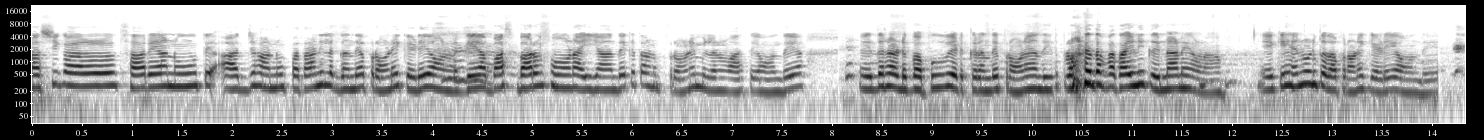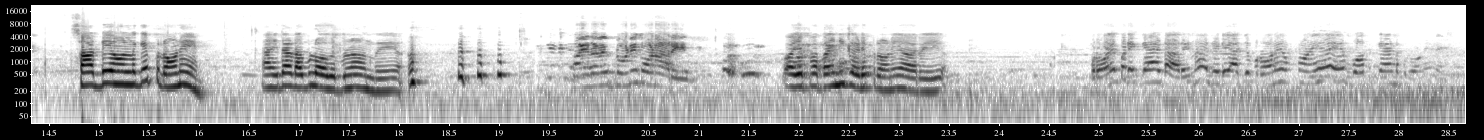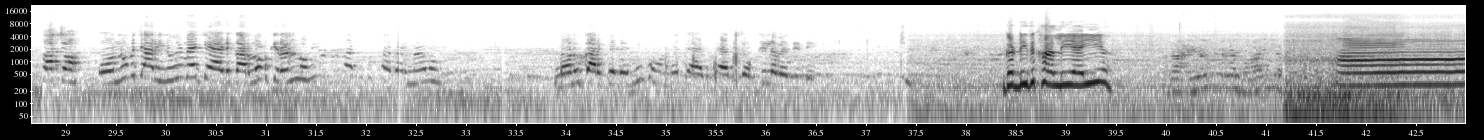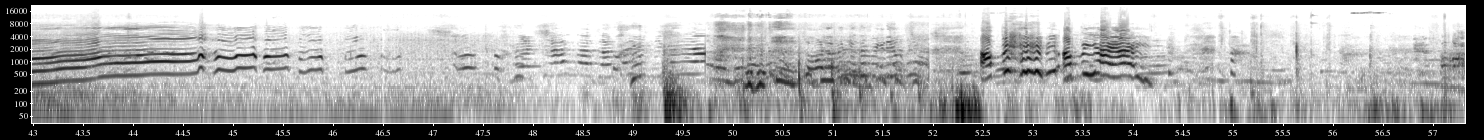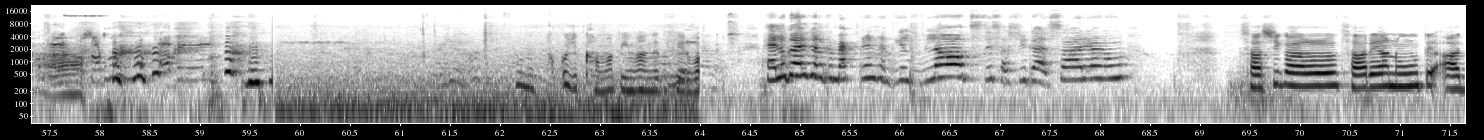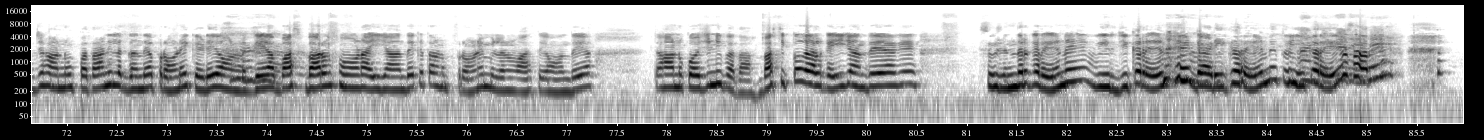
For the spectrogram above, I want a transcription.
ਸਤਿ ਸ਼੍ਰੀ ਅਕਾਲ ਸਾਰਿਆਂ ਨੂੰ ਤੇ ਅੱਜ ਸਾਨੂੰ ਪਤਾ ਨਹੀਂ ਲੱਗਣ ਦਿਆ ਪ੍ਰਾਹੁਣੇ ਕਿਹੜੇ ਆਉਣ ਲੱਗੇ ਆ। ਬਸ ਬਾਹਰੋਂ ਫੋਨ ਆਈ ਜਾਂਦੇ ਕਿ ਤੁਹਾਨੂੰ ਪ੍ਰਾਹੁਣੇ ਮਿਲਣ ਵਾਸਤੇ ਆਉਂਦੇ ਆ। ਇਧਰ ਸਾਡੇ ਬਾਪੂ ਵੇਟ ਕਰਨ ਦੇ ਪ੍ਰਾਹੁਣਿਆਂ ਦੀ ਤੇ ਪ੍ਰਾਹੁਣੇ ਦਾ ਪਤਾ ਹੀ ਨਹੀਂ ਕਿੰਨਾ ਨੇ ਆਉਣਾ। ਇਹ ਕਿਸੇ ਨੂੰ ਨਹੀਂ ਪਤਾ ਪ੍ਰਾਹੁਣੇ ਕਿਹੜੇ ਆਉਂਦੇ ਆ। ਸਾਡੇ ਆਉਣ ਲੱਗੇ ਪ੍ਰਾਹੁਣੇ। ਅਸੀਂ ਤੁਹਾਡਾ ਵਲੌਗ ਬਣਾਉਂਦੇ ਆ। ਮੈਂ ਨਵੇਂ ਪ੍ਰਾਹੁਣੇ ਕੌਣ ਆ ਰਹੇ ਆ? ਅਜੇ ਪਤਾ ਹੀ ਨਹੀਂ ਕਿਹੜੇ ਪ੍ਰਾਹੁਣੇ ਆ ਰਹੇ ਆ। ਪ੍ਰਾਹੁਣੇ ਬੜੇ ਘੈਂਟ ਆ ਰਹੇ ਨਾ ਜਿਹੜੇ ਅੱਜ ਪ੍ਰਾਹੁਣੇ ਆਏ ਆ ਇਹ ਬਹੁਤ ਘੈਂਟ ਪ੍ਰਾਹੁਣੇ ਨੇ। ਸੱਚੋ ਉਹਨੂੰ ਵਿਚਾਰੀ ਨੂੰ ਵੀ ਵਿੱਚ ਐਡ ਕਰ ਲਓ ਕਿਰਨ ਨੂੰ ਵੀ ਉਹਨੂੰ ਬਾਅਦ ਗੁੱਸਾ ਕਰਨਾ ਉਹਨੂੰ ਮੈਂ ਉਹਨੂੰ ਕਰਕੇ ਦੇਣੀ ਫੋਨ ਵਿੱਚ ਐਡ ਐਡ ਚੁੱਕ ਹੀ ਲਵੇ ਦੀਦੀ। ਗੱਡੀ ਤੇ ਖਾਲੀ ਆਈ ਆ। ਆਪੇ ਆਪੇ ਆਇਆ ਈ ਹੁਣ ਕੁਝ ਖਾਵਾਂ ਪੀਵਾਂਗੇ ਤੇ ਫਿਰ ਵਾ- hello guys welcome back to Santil vlogs ਤੇ ਸਤਿ ਸ਼੍ਰੀ ਅਕਾਲ ਸਾਰਿਆਂ ਨੂੰ। ਸਤਿ ਸ਼੍ਰੀ ਅਕਾਲ ਸਾਰਿਆਂ ਨੂੰ ਤੇ ਅੱਜ ਸਾਨੂੰ ਪਤਾ ਨਹੀਂ ਲੱਗਣ ਦਿਆ ਪ੍ਰਾਹੁਣੇ ਕਿਹੜੇ ਆਉਣ ਲੱਗੇ ਆ। ਬਸ ਬਾਹਰੋਂ ਫੋਨ ਆਈ ਜਾਂਦੇ ਕਿ ਤੁਹਾਨੂੰ ਪ੍ਰਾਹੁਣੇ ਮਿਲਣ ਵਾਸਤੇ ਆਉਂਦੇ ਆ। ਤੇ ਸਾਨੂੰ ਕੁਝ ਨਹੀਂ ਪਤਾ। ਬਸ ਇੱਕੋ ਗੱਲ ਕਹੀ ਜਾਂਦੇ ਆ ਕਿ ਸੁਖਜਿੰਦਰ ਘਰੇ ਨੇ ਵੀਰ ਜੀ ਘਰੇ ਨੇ ਡੈਡੀ ਘਰੇ ਨੇ ਤੁਸੀਂ ਘਰੇ ਸਾਰੇ?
